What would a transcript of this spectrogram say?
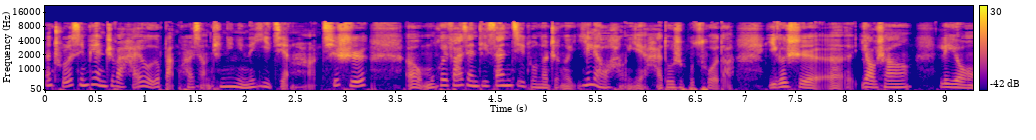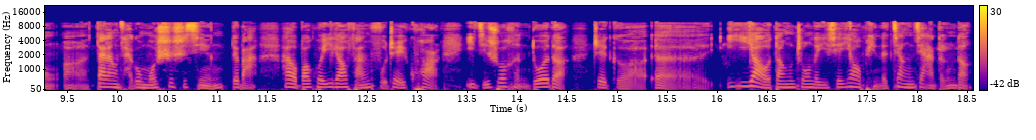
那除了芯片之外，还有一个板块想听听您的意见哈。其实，呃，我们会发现第三季度呢，整个医疗行业还都是不错的。一个是呃，药商利用呃大量采购模式实行，对吧？还有包括医疗反腐这一块儿，以及说很多的这个呃医药当中的一些药品的降价等等，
